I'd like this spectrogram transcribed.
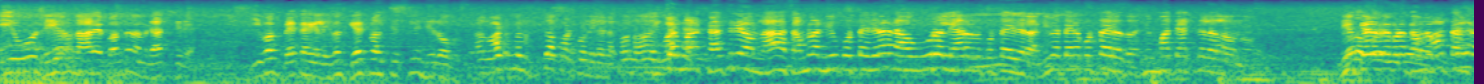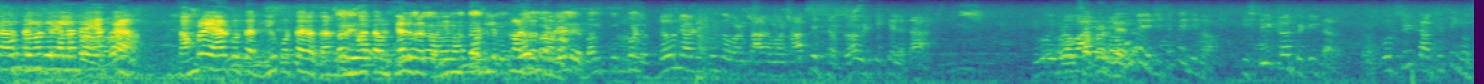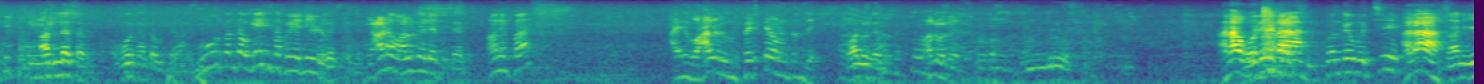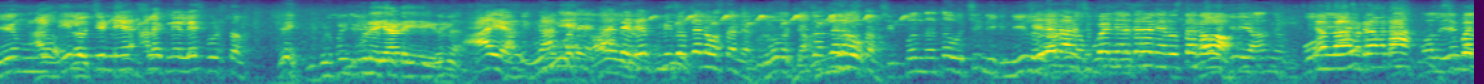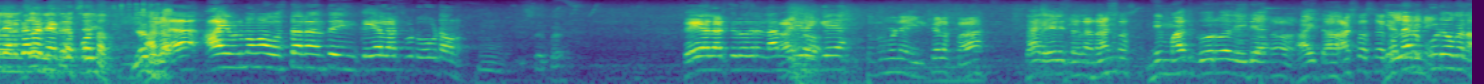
ನೀವು ನೀರು ನಾಳೆ ಬಂದು ನನಗೆ ಹಾಕ್ತೀರಿ. ಇವಾಗ ಬೇಕಾಗಿಲ್ಲ ಇವಾಗ ಗೇಟ್ ಮೇಲೆ ತಿರ್ಸ್ಲಿ ನೀರು ಹೋಗುತ್ತೆ ವಾಟರ್ ಮೇಲೆ ಸ್ವಿಚ್ ಆಫ್ ಮಾಡ್ಕೊಂಡಿದ್ದಾನೆ ಫೋನ್ ಮಾಡಿ ಕಳ್ಸ್ರಿ ಅವ್ನ ಸಂಬಳ ನೀವು ಕೊಡ್ತಾ ಇದೀರಾ ನಾವು ಊರಲ್ಲಿ ಯಾರು ಕೊಡ್ತಾ ಇದೀರಾ ನೀವೇ ತಾನೇ ಕೊಡ್ತಾ ಇರೋದು ನಿಮ್ಮ ಮಾತು ಯಾಕೆ ಕೇಳಲ್ಲ ಅವನು? ನೀವು ಕೇಳಿದ್ರೆ ಕೂಡ ಗಮನ ತಗೊಂತ ಇಲ್ಲ ಅಂದ್ರೆ ಯಾಕೆ? ಸಂಬಳ ಯಾರು ಕೊಡ್ತಾರೆ? ನೀವು ಕೊಡ್ತಾ ಇರೋ ಸರ್ ನಿಮ್ಮ ಮಾತು ಅವ್ನು ಕೇಳಬೇಕು ನಿಮ್ಮ ಲಿಫ್ಟ್ ಮಾಡ್ಬೇಕು అట్లే సార్ ఊరికంత ఉంటుంది ఊరికంతా ఒకే పోయేది నీళ్ళు ఆడ లేదు. అది వాళ్ళు పెడితే ఉంటుంది. వాళ్ళు లేదు. వాళ్ళు లేదు. అందరూ వస్తాం. అలా వచ్చినా ఇబ్బంది వచ్చి అలా దాని ఆ ఏముందో నీళ్ళు వచ్చిండి అలాగే నేను లేచి పుడుస్తాను ఏయ్, ఇప్పుడు పోయి ఇప్పుడే యాడ ఈ- ఆయ్, మీకు కాదులే, కాదులే, రేపు మీ జొట్లోనే వస్తాను నేను ఇప్పుడు మీ జొట్లోనే వస్తాను సిబ్బంది అంతా వచ్చి నీకు నీళ్ళు సరే, నా రాకుండా సిబ్బంది పోతే వెనకాల నేను వస్తాను. వాళ్ళకి ఆందోళన. పోనీ, ఏం లాభం రామన్నా? వాళ్ళు ఏం సిబ్బంది వెనకాల నేను రేపు చెయ్యి. పోతాను. ఏం అలా, ఆయ్ ఉండు మామ వస్తాను ಅಂತ ಹಿಂಗ್ ಕೈಯಲ್ಲಿ ಆಡ್ಸ್ಬಿಟ್ಟು ಹೋಗ್ಬಿಟ್ಟವನು ಹ್ಮ್, ಸ್ವಲ್ಪ. ಕೈಯಲ್ಲಿ ಆಡ್ಸಿರೋದ್ರೆ ನಾನು ನೀರಿಗೆ ಸುಬ್ರಹ್ಮಣ್ಯ ಇಲ್ಲಿ ಕೇಳಪ್ಪ ಸರ್ ಹೇಳಿ ಸರ್ ನಾನು ನಿಮ್- ಆಶ್ವಾಸ- ನಿಮ್ ಮಾತು ಗೌರವ ಇದೆ ಆಯ್ತಾ? ಆಶ್ವಾಸನೆ ಎಲ್ಲರೂ. ಕೂಡಿ ಹೋಗೋಣ.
